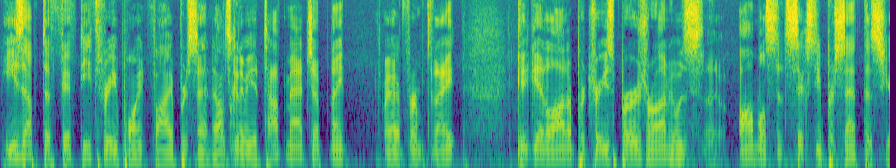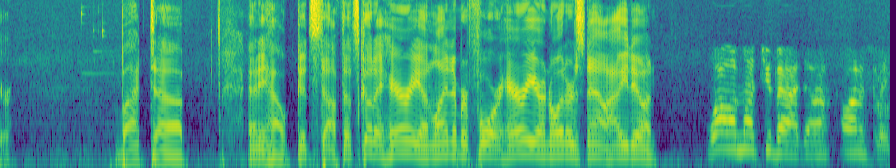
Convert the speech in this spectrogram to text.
He's up to 53.5 percent. Now it's going to be a tough matchup night uh, for him tonight. Could get a lot of Patrice Bergeron, who was uh, almost at 60 percent this year. But uh, anyhow, good stuff. Let's go to Harry on line number four. Harry, on Oilers now. How you doing? Well, I'm not too bad, uh, honestly.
